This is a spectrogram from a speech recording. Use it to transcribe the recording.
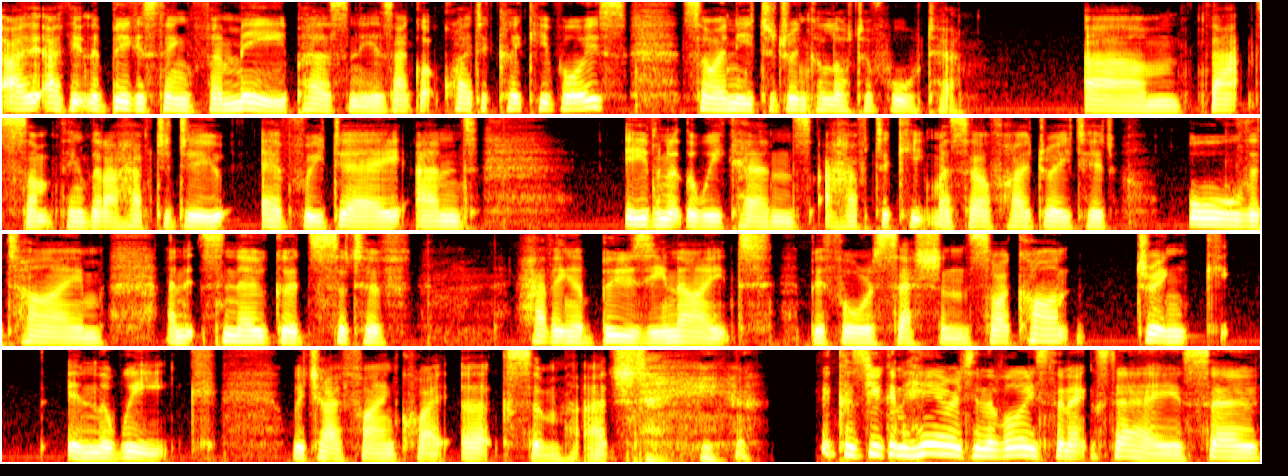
I, I, think the biggest thing for me personally is I got quite a clicky voice, so I need to drink a lot of water. Um, that's something that I have to do every day, and even at the weekends, I have to keep myself hydrated all the time, and it's no good sort of having a boozy night before a session. So I can't drink in the week, which I find quite irksome actually. because you can hear it in the voice the next day. So,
